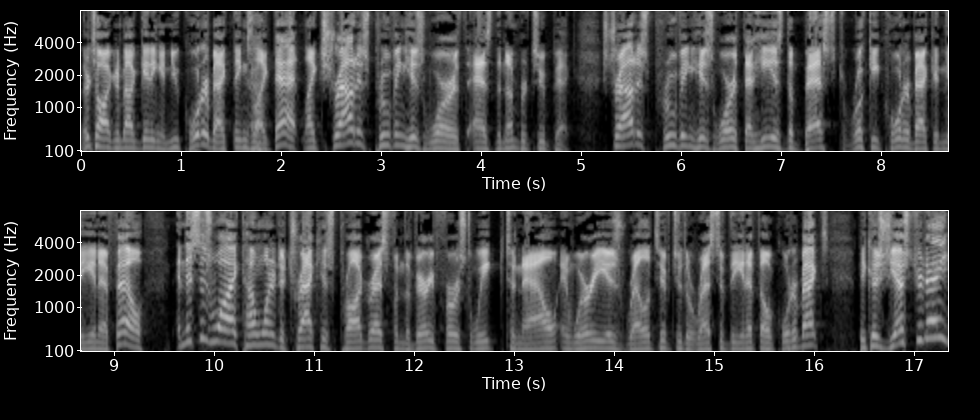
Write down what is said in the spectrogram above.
They're talking about getting a new quarterback, things yeah. like that. Like Stroud is proving his worth as the number two pick. Stroud is proving his worth that he is the best rookie quarterback in the NFL. And this is why I kind of wanted to track his progress from the very first week to now and where he is relative to the rest of the NFL quarterbacks. Because yesterday,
